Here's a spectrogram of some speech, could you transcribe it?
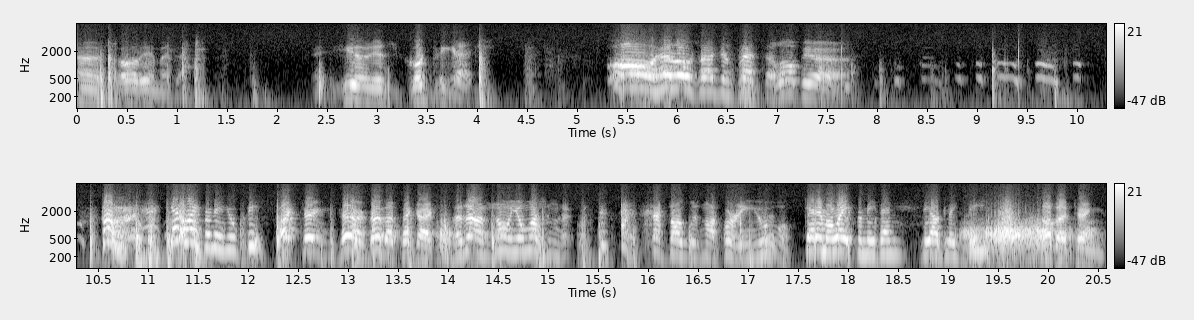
Uh, sorry, madame. Uh, Here is good pickaxe. Oh, hello, Sergeant Preston. Hello, Pierre. Go! Get away from me, you beast! Black King, here, grab that pickaxe. Madame, no, you mustn't. That dog was not hurting you. Get him away from me, then, the ugly beast. Stop that, King.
